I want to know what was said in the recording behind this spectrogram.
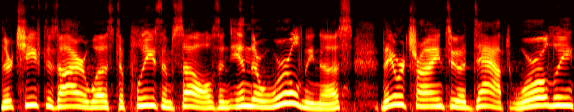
their chief desire was to please themselves. And in their worldliness, they were trying to adapt worldly,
